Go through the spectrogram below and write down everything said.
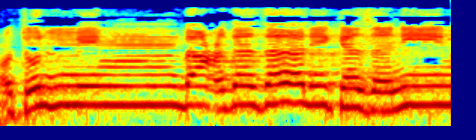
عتل بعد ذلك زنيم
